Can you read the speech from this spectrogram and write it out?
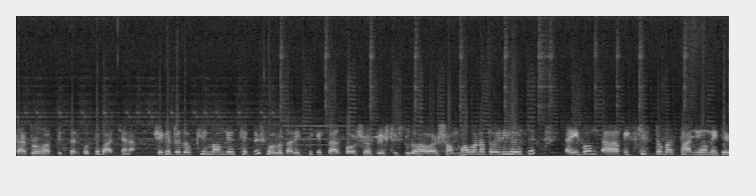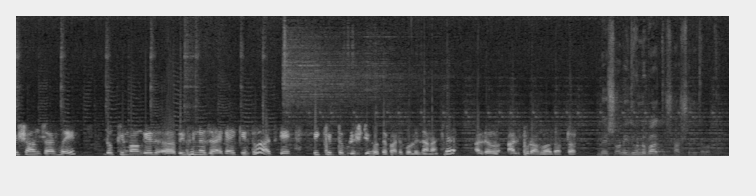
তার প্রভাব বিস্তার করতে পারছে না। সেক্ষেত্রে দক্ষিণবঙ্গের ক্ষেত্রে ষোলো তারিখ থেকে প্রাক বর্ষার বৃষ্টি শুরু হওয়ার সম্ভাবনা তৈরি হয়েছে এবং বিক্ষিপ্ত বা স্থানীয় মেঘের সঞ্চার হয়ে দক্ষিণবঙ্গের বিভিন্ন জায়গায় কিন্তু আজকে বিক্ষিপ্ত বৃষ্টি হতে পারে বলে জানাচ্ছে আলপুর আলিপুর আবহাওয়া দপ্তর। বেশ, অনেক ধন্যবাদ শাশ্বতী তোমাকে।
